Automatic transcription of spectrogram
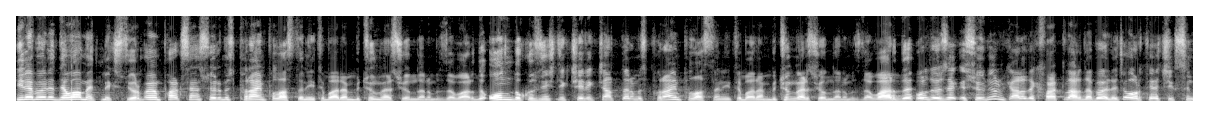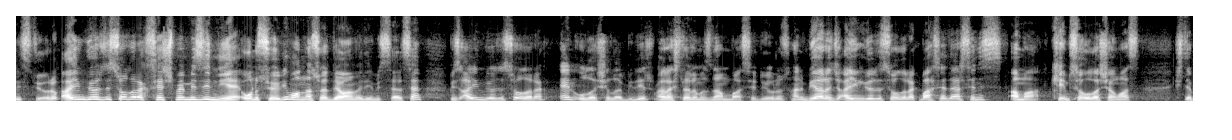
Yine böyle devam etmek istiyorum. Ön park sensörümüz Prime Plus'tan itibaren bütün versiyonlarımızda vardı. 19 inçlik çelik jantlarımız Prime Plus'tan itibaren bütün versiyonlarımızda vardı. Onu da özellikle söylüyorum ki aradaki farklar da böylece ortaya çıksın istiyorum. Ayın gözdesi olarak seçmemizi niye? Onu söyleyeyim ondan sonra devam edeyim istersen. Biz ayın gözdesi olarak en ulaşılabilir araçlarımızdan bahsediyoruz. Hani bir aracı ayın gözdesi olarak bahsederseniz ama kimse ulaşamaz. İşte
